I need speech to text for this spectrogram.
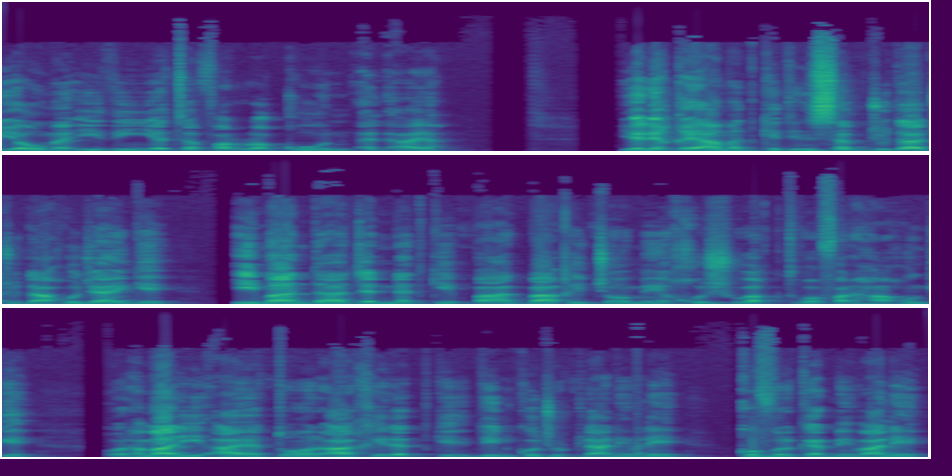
یوم فرقون الآیا یعنی قیامت کے دن سب جدا جدا ہو جائیں گے۔ ایماندار جنت کے پاک باغیچوں میں خوش وقت و فرحا ہوں گے۔ اور ہماری آیتوں اور آخرت کے دن کو جھٹلانے والے، کفر کرنے والے،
